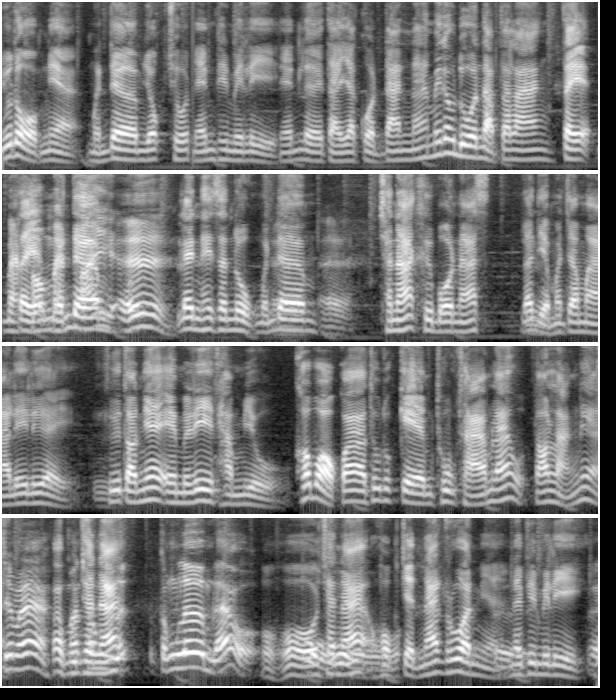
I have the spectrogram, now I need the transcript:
ยุโรปเนี่ยเหมือนเดิมยกชุดเน้นพรีเมียร์ลีกเน้นเลยแต่อย่ากดดันนะ ไม่ต้องดูอันดับตารางเตะแมตช์เตะต่อเหแมมืตอนช์เดิมไปเออเล่นให้สนุกเหมือนเดิมเออชนะคือโบนัส แล้วเดี๋ยวมันจะมาเรื่อยอืมๆคือตอนเนี้ยเอมิลี่ทำอยู่ เขาบอกว่าทุกๆเกมถูกถามแล้วตอนหลังเนี่ยใช่ไหมก็คุมัณนชต้องนะต้องเริ่มแล้ว โอ้โห ชนะ 6-7 นัดรวดเนี่ยเออในพรีเมียร์ลีกเอ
